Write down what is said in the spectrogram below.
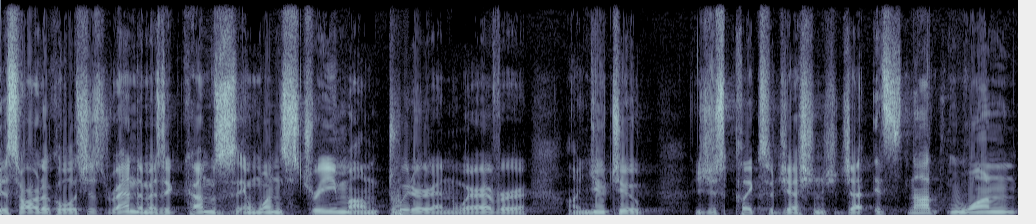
this article. It's just random as it comes in one stream on Twitter and wherever on YouTube. You just click suggestions. It's not one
